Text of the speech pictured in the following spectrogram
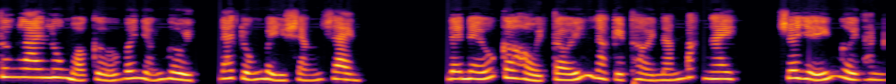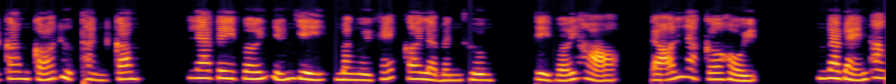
Tương lai luôn mở cửa với những người đã chuẩn bị sẵn sàng. Để nếu cơ hội tới là kịp thời nắm bắt ngay, sở dĩ người thành công có được thành công là vì với những gì mà người khác coi là bình thường, thì với họ, đó là cơ hội. Và bản thân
